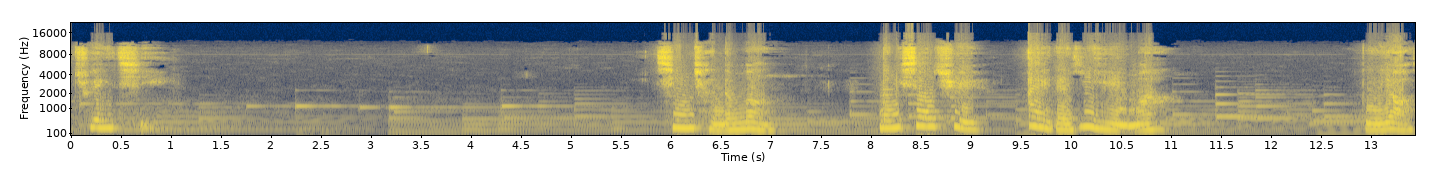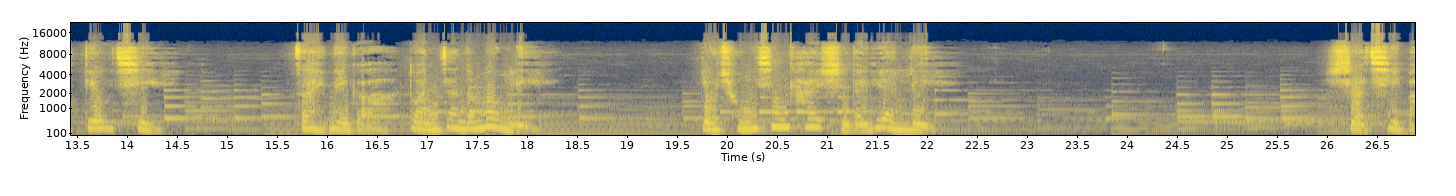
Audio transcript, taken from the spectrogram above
吹起。清晨的梦。能消去爱的抑郁吗？不要丢弃，在那个短暂的梦里，有重新开始的愿力。舍弃吧，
